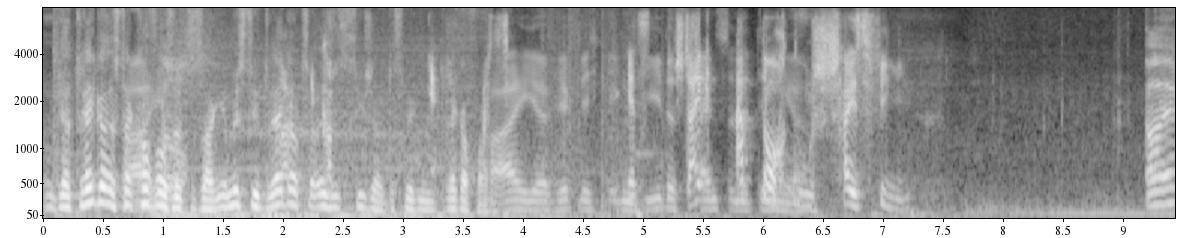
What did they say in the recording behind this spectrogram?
Und der Trecker ist der Ah, Koffer ja. sozusagen. Ihr müsst den Trecker zu euch ins Ziel schaffen, deswegen Trecker Ich fahren. fahre hier wirklich gegen Jetzt jedes steig einzelne ab Ding doch, hier. du scheiß Vieh. Nein!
